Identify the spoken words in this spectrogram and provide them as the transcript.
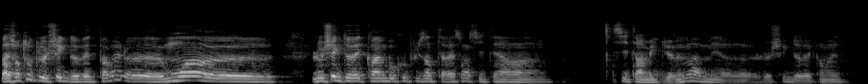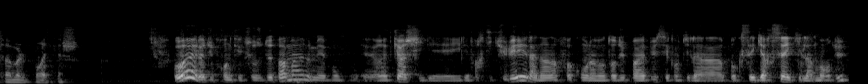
Bah surtout que le chèque devait être pas mal. euh, euh, le chèque devait être quand même beaucoup plus intéressant si t'es un, si t'es un mec du MMA, mais euh, le chèque devait quand même être pas mal pour être cash. Ouais, il a dû prendre quelque chose de pas mal, mais bon, euh, Red Cash, il est, il est particulier. La dernière fois qu'on avait entendu parler de lui, c'est quand il a boxé Garcia et qu'il l'a mordu.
